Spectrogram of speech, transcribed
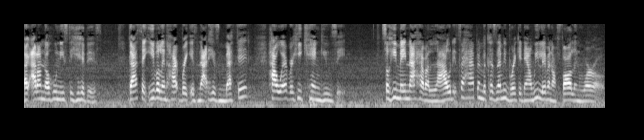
Like, I don't know who needs to hear this. God said evil and heartbreak is not his method. However, he can use it. So he may not have allowed it to happen because let me break it down. We live in a fallen world.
